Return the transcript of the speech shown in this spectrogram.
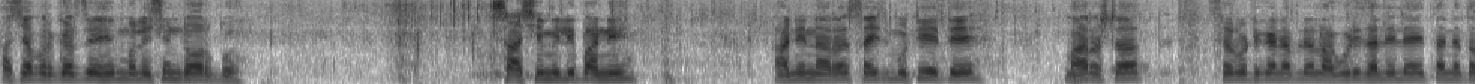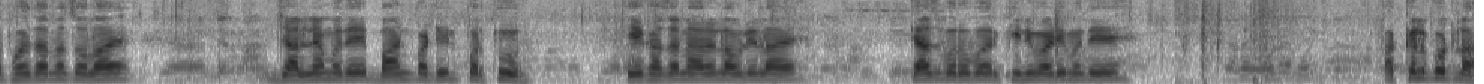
अशा प्रकारचे हे मलेशियन डॉर्प. सहाशे मिली पाणी. आणि नारळ साईज मोठी येते. महाराष्ट्रात सर्व ठिकाणी आपल्या लागवडी झालेल्या आहेत आणि आता फळधारणा चालू आहे. जालन्यामध्ये बाण पाटील परतूर एक हजार नारळ लावलेला आहे. त्याचबरोबर किनीवाडीमध्ये अक्कलकोटला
